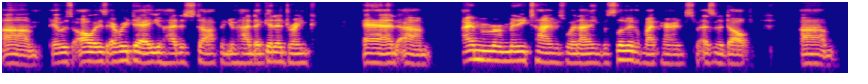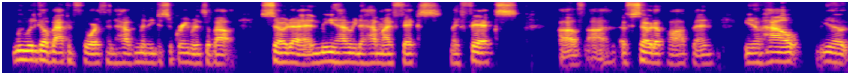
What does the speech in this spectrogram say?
Um, it was always every day you had to stop and you had to get a drink. And um, I remember many times when I was living with my parents as an adult, um, we would go back and forth and have many disagreements about soda and me having to have my fix, my fix. of uh, of soda pop, and you know how you know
